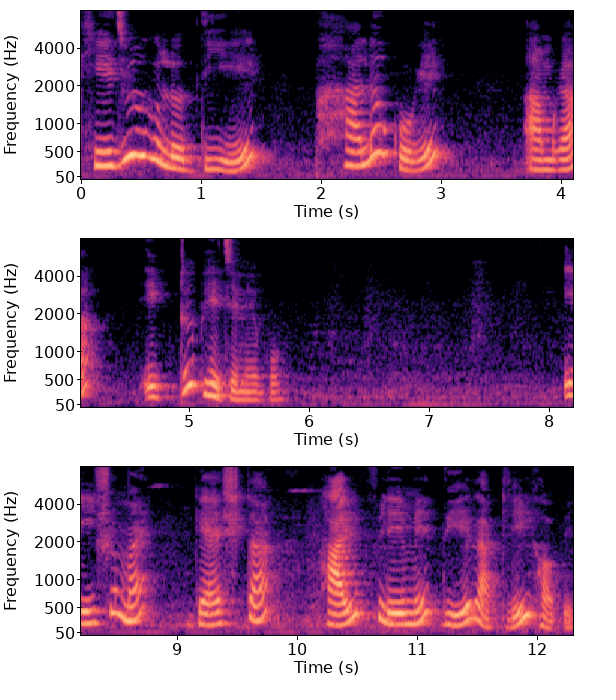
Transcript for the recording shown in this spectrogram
খেজুরগুলো দিয়ে ভালো করে আমরা একটু ভেজে নেব। এই সময় গ্যাসটা হাই ফ্লেমে দিয়ে রাখলেই হবে।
